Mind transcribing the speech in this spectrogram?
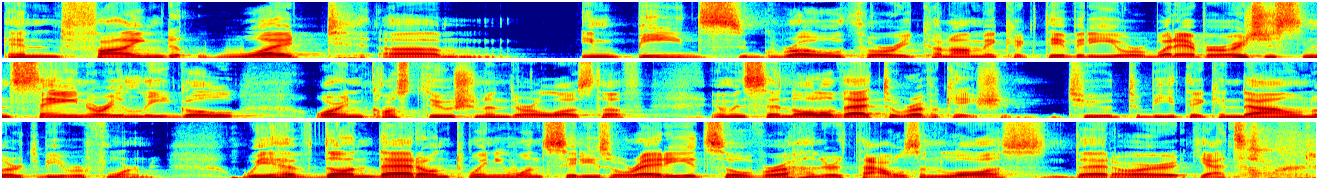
and find what um, impedes growth or economic activity or whatever, or it's just insane or illegal or in constitution and there are a lot of stuff and we send all of that to revocation to to be taken down or to be reformed We have done that on 21 cities already. It's over 100,000 laws that are, yeah, it's a lot.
